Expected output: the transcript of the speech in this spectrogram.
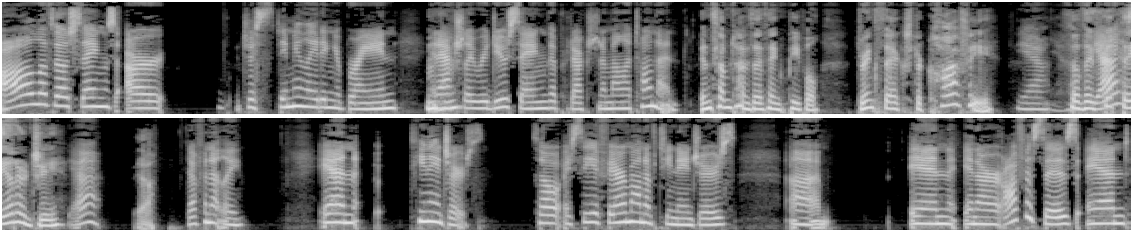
All of those things are just stimulating your brain and mm-hmm. actually reducing the production of melatonin. And sometimes I think people drink the extra coffee Yeah. so they Yes. get the energy. Yeah, Yeah. definitely. And teenagers. So I see a fair amount of teenagers um, in in our offices, and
